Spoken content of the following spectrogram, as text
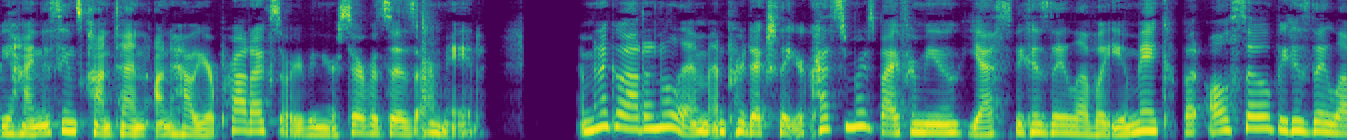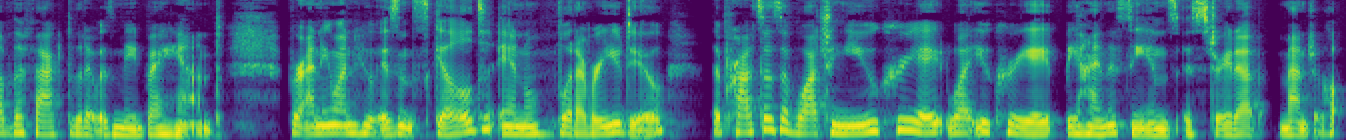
behind the scenes content on how your products or even your services are made. I'm going to go out on a limb and predict that your customers buy from you, yes, because they love what you make, but also because they love the fact that it was made by hand. For anyone who isn't skilled in whatever you do, the process of watching you create what you create behind the scenes is straight up magical.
